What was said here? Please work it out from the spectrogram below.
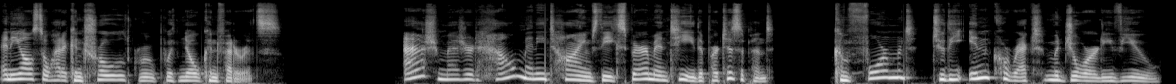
and he also had a controlled group with no Confederates. Asch measured how many times the experimentee, the participant, conformed to the incorrect majority view.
